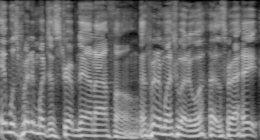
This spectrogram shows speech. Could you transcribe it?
it was pretty much a stripped down iPhone. That's pretty much what it was, right?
